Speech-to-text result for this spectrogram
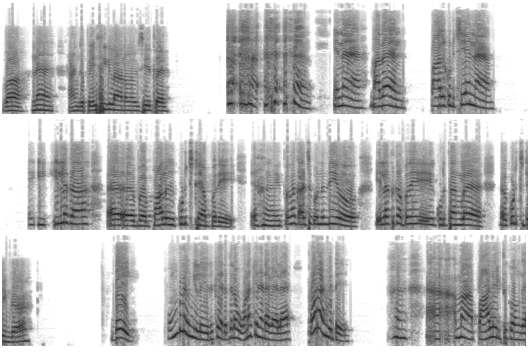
வா என்ன அங்க பேசிக்கலாம் நம்ம விஷயத்த. என்ன மதன் பால் குடிச்சியா என்ன? இல்லக்கா. பால் குடிச்சிட்டேன் அப்பதே. இப்பதான் காய்ச்சி கொண்டு வந்தியோ? எல்லாத்துக்கும் அப்பதே கொடுத்தாங்களே. அஹ், குடிச்சிட்டேங்க்கா டேய் பொம்பளைங்கள இருக்க இடத்துல உனக்கு என்னடா வேலை? போடா அங்கிட்டு. அம்மா பால் எடுத்துக்கோங்க.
